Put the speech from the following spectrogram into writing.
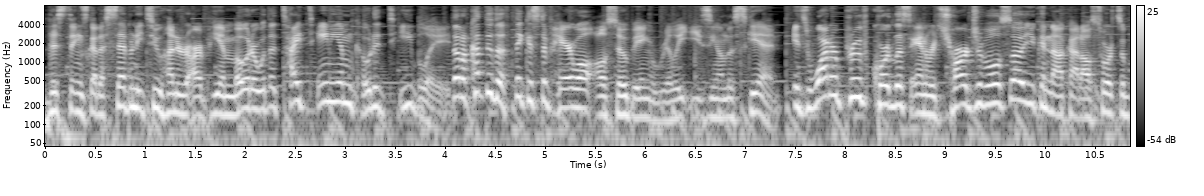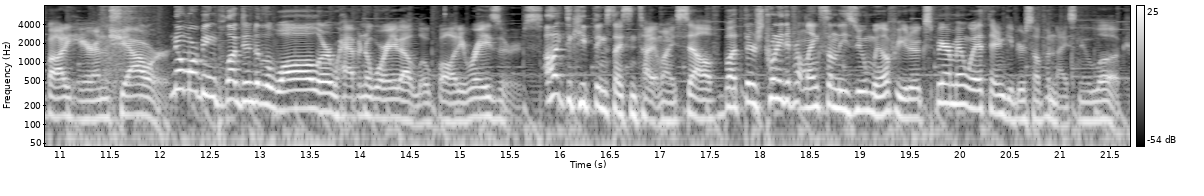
This thing's got a 7200 RPM motor with a titanium coated T-blade that'll cut through the thickest of hair while also being really easy on the skin. It's waterproof, cordless, and rechargeable, so you can knock out all sorts of body hair in the shower. No more being plugged into the wall or having to worry about low quality razors. I like to keep things nice and tight myself, but there's 20 different lengths on the zoom wheel for you to experiment with and give yourself a nice new look.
